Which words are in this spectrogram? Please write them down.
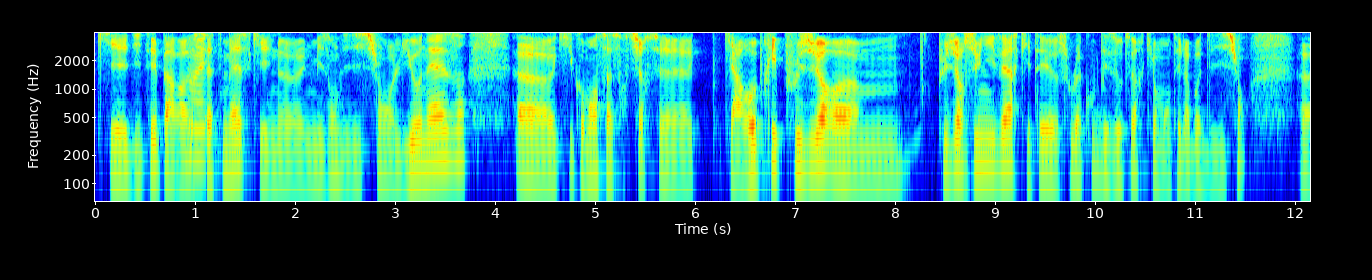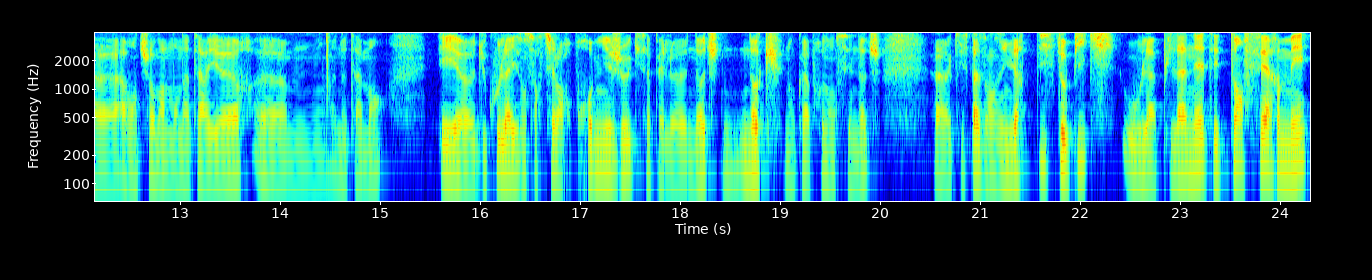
qui est édité par Ouais. 7 Mess, qui est une, une maison d'édition lyonnaise, qui commence à sortir, qui a repris plusieurs, euh, plusieurs univers qui étaient sous la coupe des auteurs qui ont monté la boîte d'édition, euh, Aventure dans le monde intérieur euh, notamment. Et euh, du coup, là, ils ont sorti leur premier jeu qui s'appelle euh, Notch, Nock, donc à prononcer Notch, euh, qui se passe dans un univers dystopique où la planète est enfermée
